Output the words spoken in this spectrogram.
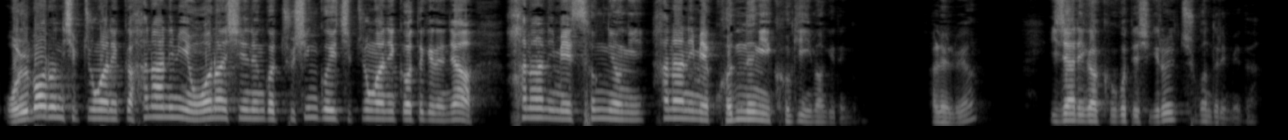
올바른 집중하니까 하나님이 원하시는 것 주신 거에 집중하니까 어떻게 되냐? 하나님의 성령이 하나님의 권능이 거기에 임하게 된 겁니다. 할렐루야. 이 자리가 그곳 되시기를 축원드립니다.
